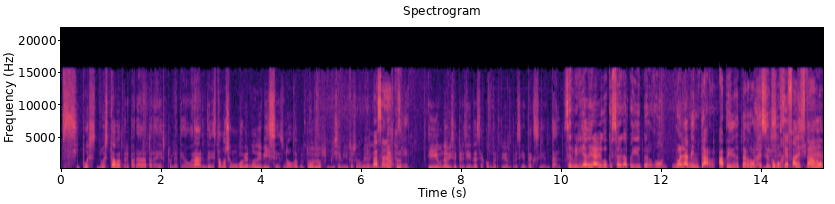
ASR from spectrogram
sí, pues no estaba preparada para esto, le ha quedado grande. Estamos en un gobierno de vices, ¿no? Todos los viceministros se convierten en ministros y una vicepresidenta se ha convertido en presidenta accidental. ¿Serviría de algo que salga a pedir perdón? No a lamentar, a pedir perdón. Es decir, como jefa de Estado,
